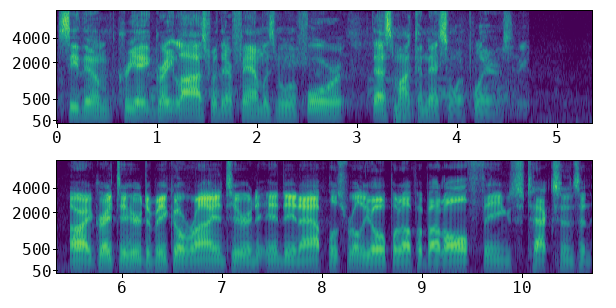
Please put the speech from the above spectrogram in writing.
see them create great lives for their families moving forward. That's my connection with players. All right, great to hear DeMeco Ryans here in Indianapolis really open up about all things Texans. And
